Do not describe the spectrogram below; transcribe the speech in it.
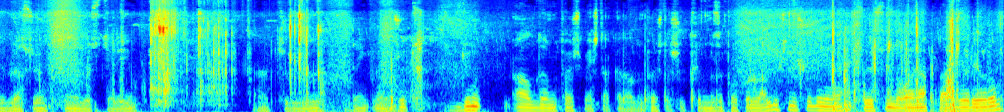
Vibrasyon kısmını göstereyim. Her türlü renk mevcut. Dün aldığım pöş 5 dakikada aldığım pöş de şu kırmızı popurlu aldım. Şimdi şurada yine üstünde oynaklar görüyorum.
